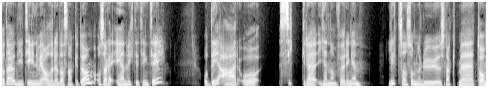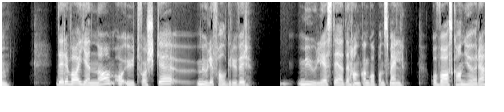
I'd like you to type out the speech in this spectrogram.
Ja, det er jo de tingene vi allerede har snakket om, og så er det én viktig ting til, og det er å sikre gjennomføringen. Litt sånn som når du snakket med Tom. Dere var igjennom å utforske mulige fallgruver, mulige steder han kan gå på en smell, og hva skal han gjøre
